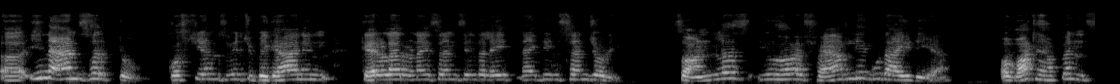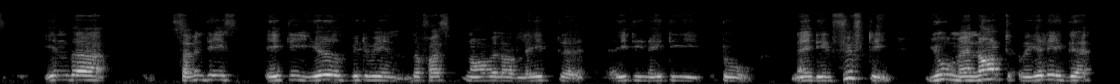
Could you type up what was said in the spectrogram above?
uh, in answer to questions which began in Kerala Renaissance in the late 19th century. So unless you have a fairly good idea of what happens in the 70s, 80 years between the first novel or late uh, 1880 to 1950, you may not really get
